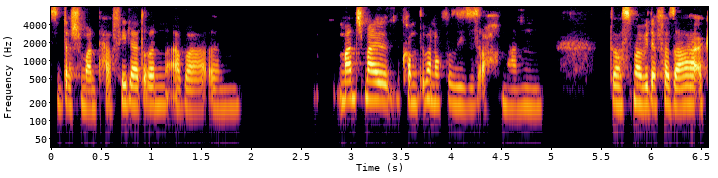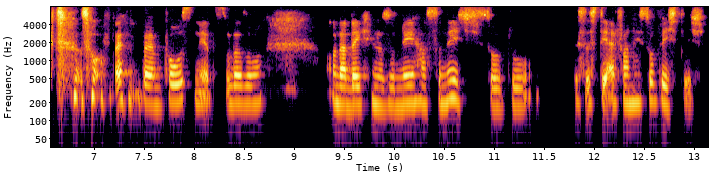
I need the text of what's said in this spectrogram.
sind da schon mal ein paar Fehler drin, aber ähm, manchmal kommt immer noch so dieses, ach Mann, du hast mal wieder versagt, so beim, beim Posten jetzt oder so. Und dann denke ich mir so, nee, hast du nicht. So, du, es ist dir einfach nicht so wichtig.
